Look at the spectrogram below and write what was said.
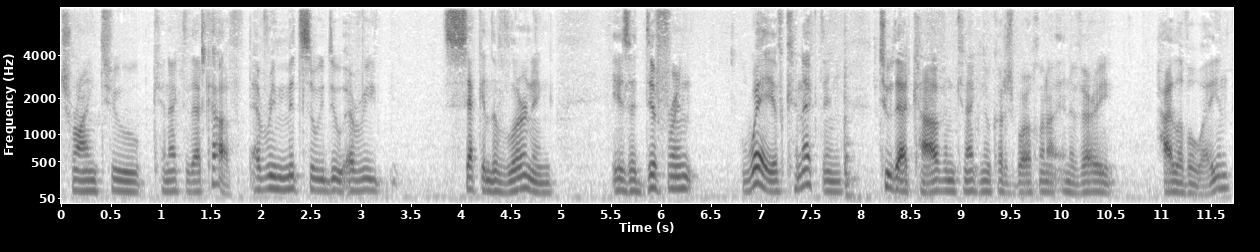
trying to connect to that Kav. Every mitzvah we do, every second of learning, is a different way of connecting to that kav and connecting to Kadosh Baruch Hu in a- very high level way, and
